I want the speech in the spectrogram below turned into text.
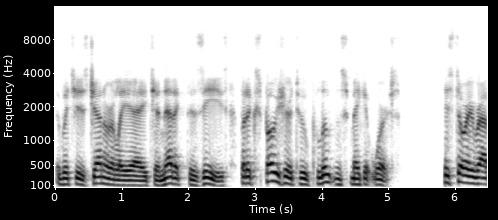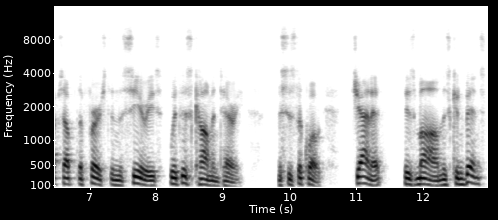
which is generally a genetic disease, but exposure to pollutants make it worse. His story wraps up the first in the series with this commentary. This is the quote Janet, his mom, is convinced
